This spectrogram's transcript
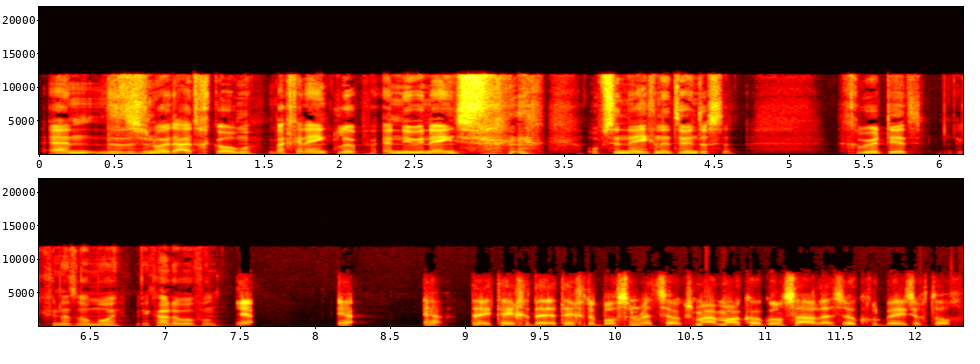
En dat is er nooit uitgekomen bij geen één club. En nu ineens, op zijn 29ste, gebeurt dit. Ik vind dat wel mooi. Ik hou er wel van. Ja, ja, nee, tegen, de, tegen de Boston Red Sox. Maar Marco Gonzalez is ook goed bezig, toch?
